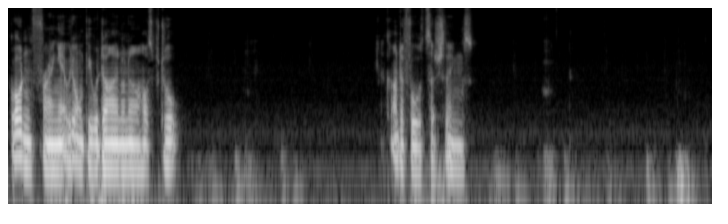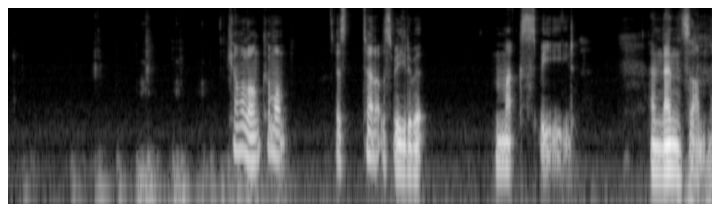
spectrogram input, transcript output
Gordon frang it. We don't want people dying on our hospital. I can't afford such things. Come along, come on. Let's turn up the speed a bit. Max speed. And then some.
